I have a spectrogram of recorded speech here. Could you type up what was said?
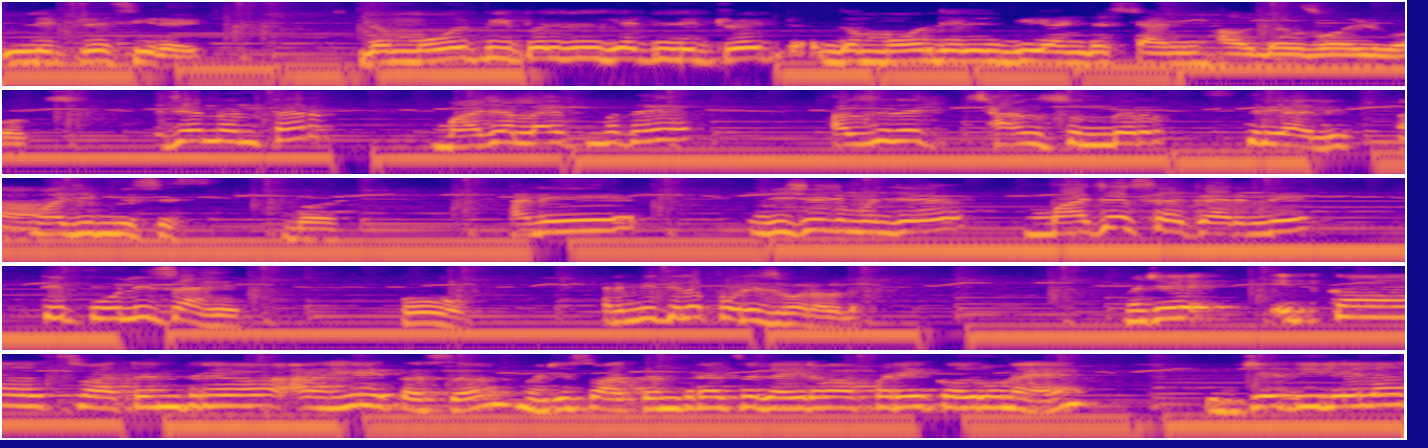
Literacy rate the more people will get literate the more they will be understanding how the world works त्याच्यानंतर माझ्या लाईफमध्ये अजून एक छान सुंदर स्त्री आली. माझी मिसेस आणि विशेष म्हणजे माझ्या सहकार्याने ती पोलीस आहे. हो. आणि मी तिला पोलीस बनवलं. म्हणजे इतकं स्वातंत्र्य आहे तसं म्हणजे स्वातंत्र्याचा गैरवापरही करू नये. जे दिलेलं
